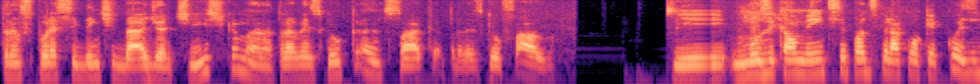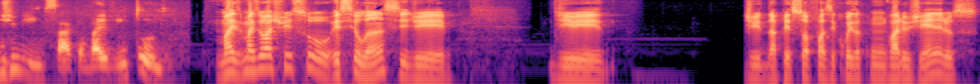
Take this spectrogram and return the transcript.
transpor essa identidade artística, mano, através do que eu canto, saca? Através do que eu falo. Que musicalmente você pode esperar qualquer coisa de mim, saca? Vai vir tudo. Mas, mas eu acho isso, esse lance de. de. de da pessoa fazer coisa com vários gêneros.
